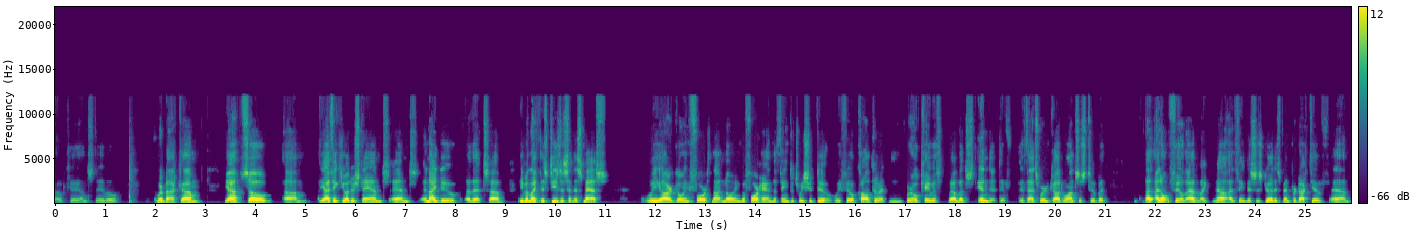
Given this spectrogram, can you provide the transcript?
okay. Unstable. We're back. Um, yeah. So um, yeah, I think you understand, and and I do that. Uh, even like this Jesus in this mess, we are going forth not knowing beforehand the things which we should do. We feel called to it, and we're okay with well, let's end it if if that's where God wants us to. But I, I don't feel that. Like no, I think this is good. It's been productive. Um,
